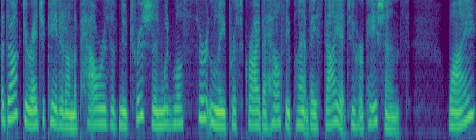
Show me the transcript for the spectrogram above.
a doctor educated on the powers of nutrition would most certainly prescribe a healthy plant based diet to her patients. Why?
